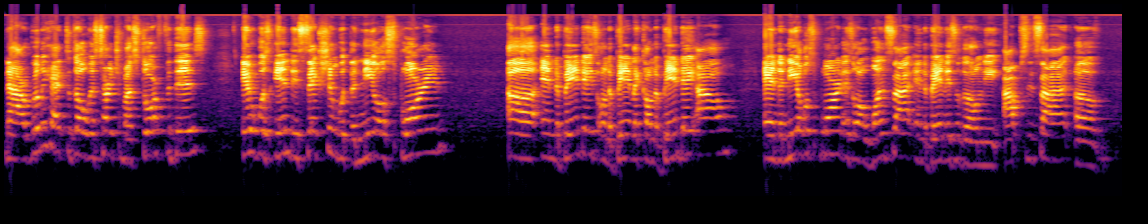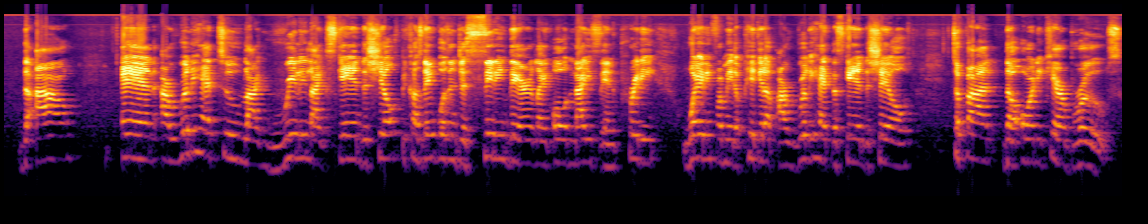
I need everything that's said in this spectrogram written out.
Now, I really had to go and search my store for this. It was in the section with the Neosporin uh, and the Band-Aids on the band, like on the Band-Aid aisle. And the Neosporin is on one side and the Band-Aids are on the opposite side of the aisle. And I really had to like really like scan the shelf because they wasn't just sitting there like all nice and pretty waiting for me to pick it up. I really had to scan the shelves to find the Arnicare Bruise.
